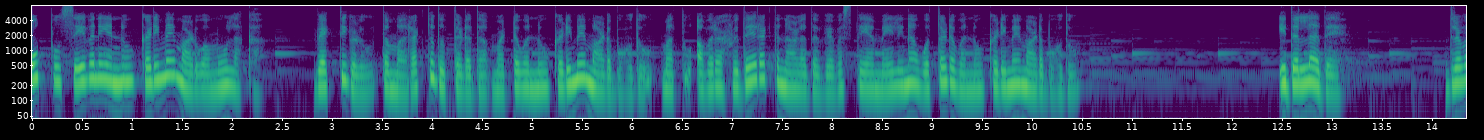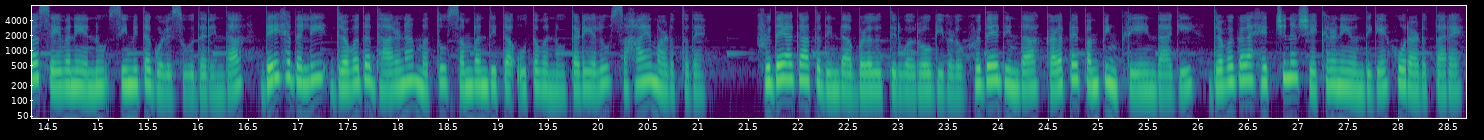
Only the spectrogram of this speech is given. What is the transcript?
ಉಪ್ಪು ಸೇವನೆಯನ್ನು ಕಡಿಮೆ ಮಾಡುವ ಮೂಲಕ ವ್ಯಕ್ತಿಗಳು ತಮ್ಮ ರಕ್ತದೊತ್ತಡದ ಮಟ್ಟವನ್ನು ಕಡಿಮೆ ಮಾಡಬಹುದು ಮತ್ತು ಅವರ ಹೃದಯ ರಕ್ತನಾಳದ ವ್ಯವಸ್ಥೆಯ ಮೇಲಿನ ಒತ್ತಡವನ್ನು ಕಡಿಮೆ ಮಾಡಬಹುದು. ಇದಲ್ಲದೆ ದ್ರವ ಸೇವನೆಯನ್ನು ಸೀಮಿತಗೊಳಿಸುವುದರಿಂದ ದೇಹದಲ್ಲಿ ದ್ರವದ ಧಾರಣ ಮತ್ತು ಸಂಬಂಧಿತ ಊತವನ್ನು ತಡೆಯಲು ಸಹಾಯ ಮಾಡುತ್ತದೆ. ಹೃದಯಾಘಾತದಿಂದ ಬಳಲುತ್ತಿರುವ ರೋಗಿಗಳು ಹೃದಯದಿಂದ ಕಳಪೆ ಪಂಪಿಂಗ್ ಕ್ರಿಯೆಯಿಂದಾಗಿ ದ್ರವಗಳ ಹೆಚ್ಚಿನ ಶೇಖರಣೆಯೊಂದಿಗೆ ಹೋರಾಡುತ್ತಾರೆ.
